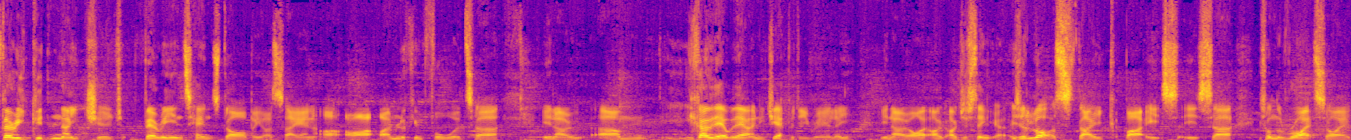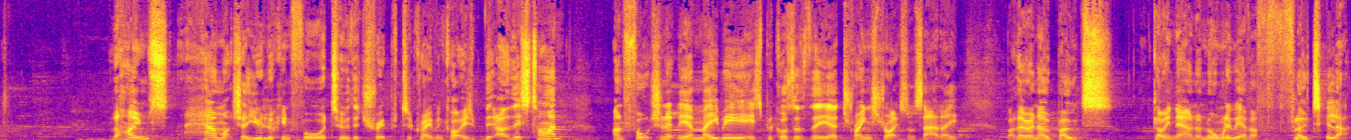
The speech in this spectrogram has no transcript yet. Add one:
very good natured, very intense derby, I'd say, and I, I'm looking forward to, you know, um, you go there without any jeopardy, really. You know, I, I- just think there's a lot at stake, but it's it's uh, it's on the right side. The Holmes. How much are you looking forward to the trip to Craven Cottage Th- uh, this time? Unfortunately, and maybe it's because of the uh, train strikes on Saturday, but there are no boats going down. And normally we have a flotilla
